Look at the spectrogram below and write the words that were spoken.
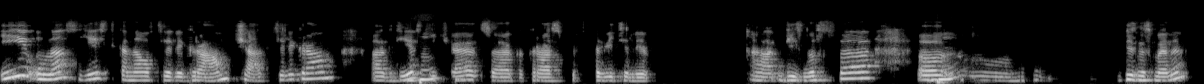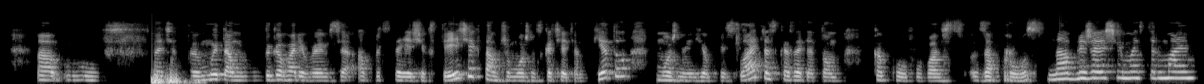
и у нас есть канал Telegram, чат Telegram, где угу. встречаются как раз представители бизнеса, угу. бизнесмены, значит, мы там договариваемся о предстоящих встречах, там же можно скачать анкету, можно ее прислать, рассказать о том, каков у вас запрос на ближайший мастер-майнд,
